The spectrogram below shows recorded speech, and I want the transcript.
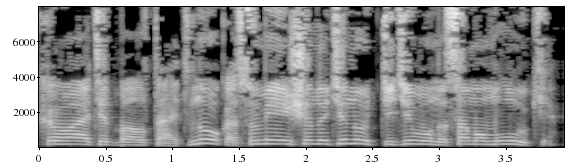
«Хватит болтать! Ну-ка, сумей еще натянуть тетиву на самом луке!»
